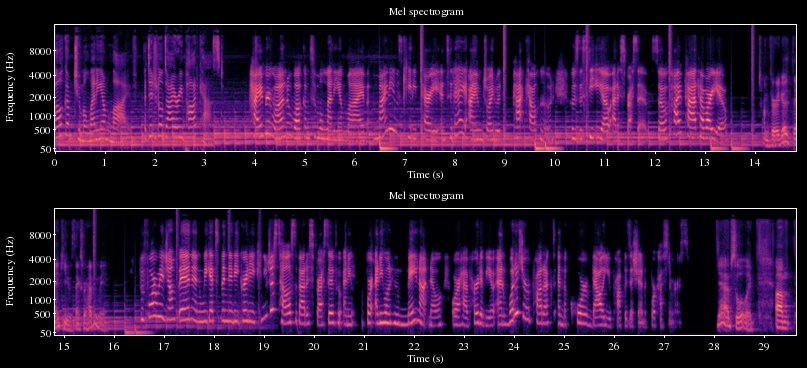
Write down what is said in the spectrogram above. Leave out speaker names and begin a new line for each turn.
Welcome to Millennium Live, a digital diary podcast.
Hi, everyone. Welcome to Millennium Live. My name is Katy Perry, and today I am joined with Pat Calhoun, who's the CEO at Espressive. So, hi, Pat. How are you?
I'm very good. Thank you. Thanks for having me.
Before we jump in and we get to the nitty gritty, can you just tell us about Espressive who any, for anyone who may not know or have heard of you? And what is your product and the core value proposition for customers?
Yeah, absolutely. Um,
